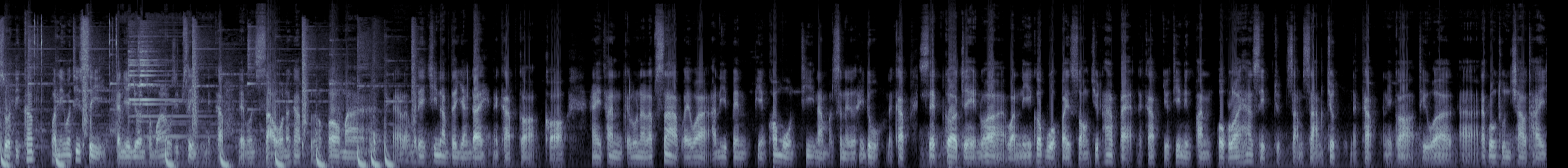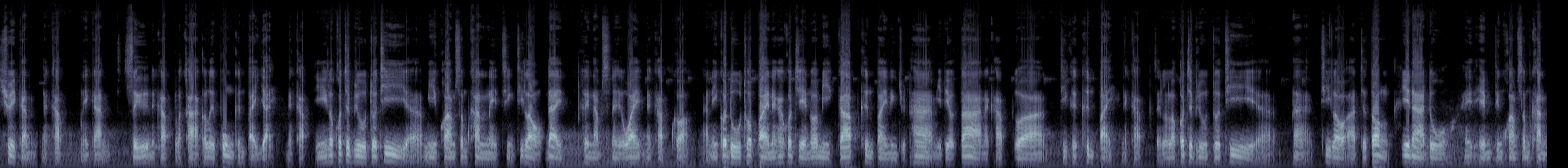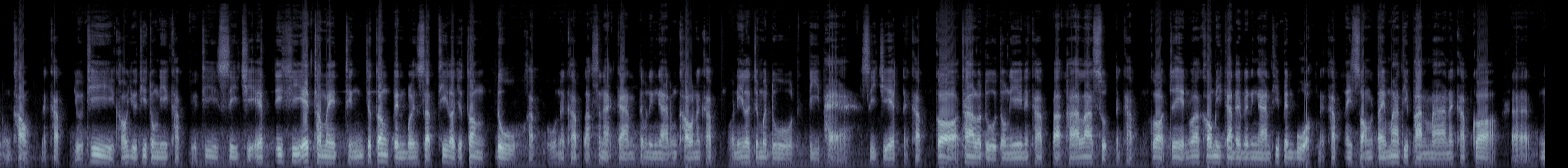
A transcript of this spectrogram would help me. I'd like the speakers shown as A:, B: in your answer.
A: สวัสดีครับ วันนี้วันที่ 4 กันยายน 2564 นะครับเป็นวันเสาร์นะครับ เราก็มาเราไม่ได้ชี้นำแต่อย่างใดนะครับ ก็ขอให้ท่านกรุณารับทราบไว้ว่าอันนี้เป็นเพียงข้อมูลที่นำมาเสนอให้ดูนะครับ เซตก็จะเห็นว่าวันนี้ก็บวกไป 2.58 นะครับ อยู่ที่ 1,650.33 จุดนะครับ อันนี้ก็ถือว่านักลงทุนชาวไทยช่วยกันนะครับ ในการซื้อนะครับราคาก็เลยพุ่งขึ้นไปใหญ่นะครับทีนี้เราก็จะไปดูตัวที่มีความสำคัญในสิ่งที่เราได้เคยนำเสนอไว้นะครับ ก็อันนี้ก็ดูทั่วไปนะครับ ก็จะเห็นว่ามีกราฟขึ้นไป 1.5 มีเดลต้านะครับ ตัวที่เคยขึ้นไปนะครับเสร็จแล้วเราก็จะไปดูตัวที่ ที่เราอาจจะต้องพิจารณาดูให้เห็นถึงความสำคัญของเขานะครับ อยู่ที่เขาอยู่ที่ตรงนี้ครับอยู่ที่ CGS CGS ทำไมถึงจะต้องเป็นบริษัทที่เราจะต้องดูครับดูนะครับ ลักษณะการดำเนินงานของเขานะครับ วันนี้เราจะมาดูตีแผ่ CGS นะครับ ก็ถ้าเราดูตรงนี้นะครับราคาล่าสุดนะครับก็จะเห็นว่าเขามีการดำเนินงานที่เป็นบวกนะครับใน 2 ไตรมาสที่ผ่านมานะครับ ก็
